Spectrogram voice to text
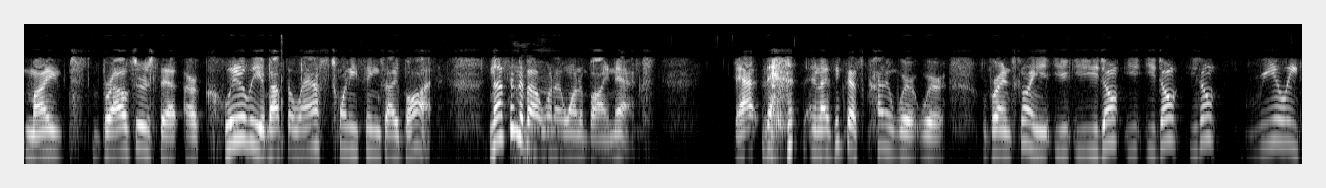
my browsers that are clearly about the last 20 things I bought. Nothing about what mm-hmm. I want to buy next. That, that and I think that's kind of where where Brian's going. You you, you don't you, you don't you don't really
